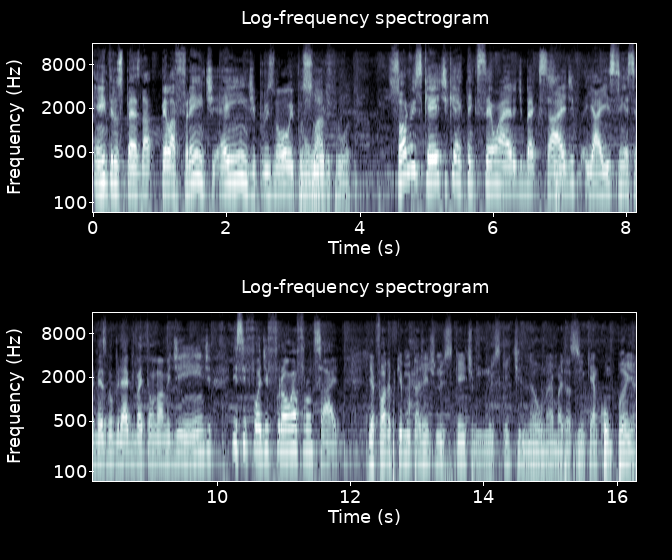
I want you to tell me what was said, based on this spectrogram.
entre os pés da, pela frente, é Indy pro snow e pro um lado e surf. pro outro. Só no skate que é- tem que ser um aéreo de backside, e aí sim esse mesmo grab vai ter um nome de Indy, e se for de front é o frontside. E é foda porque muita gente no skate, no skate não, né? Mas assim, quem acompanha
